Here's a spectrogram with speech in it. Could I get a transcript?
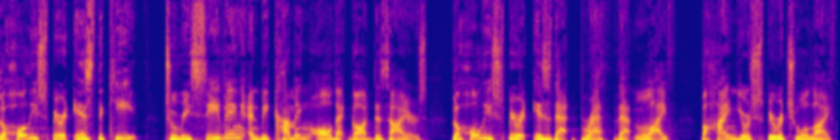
The Holy Spirit is the key to receiving and becoming all that God desires. The Holy Spirit is that breath, that life behind your spiritual life.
